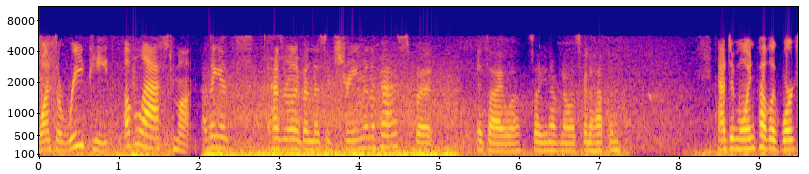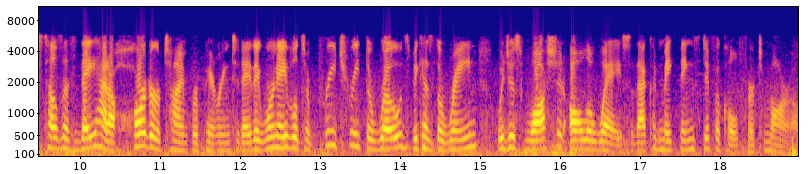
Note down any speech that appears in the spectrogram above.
wants a repeat of last month. I think it's hasn't really been this extreme in the past, but it's Iowa, so you never know what's going to happen. Now, Des Moines Public Works tells us they had a harder time preparing today. They weren't able to pre-treat the roads because the rain would just wash it all away, so that could make things difficult for tomorrow.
